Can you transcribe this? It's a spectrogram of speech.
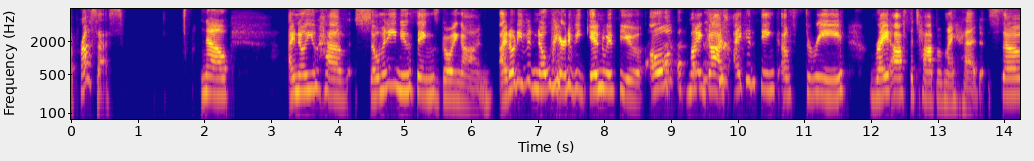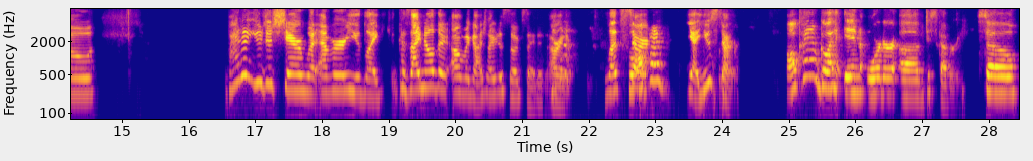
a process. Now, I know you have so many new things going on. I don't even know where to begin with you. Oh my gosh, I can think of three right off the top of my head. So, why don't you just share whatever you'd like? Because I know that, oh my gosh, I'm just so excited. All right, let's start. Well, yeah, you start. I'll kind of go in order of discovery. So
